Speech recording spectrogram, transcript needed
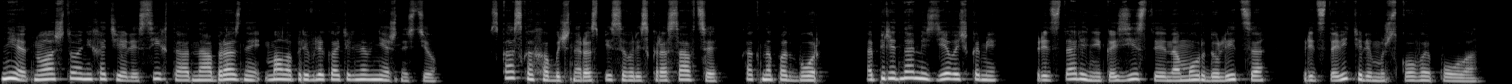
Нет, ну а что они хотели с их-то однообразной, малопривлекательной внешностью? В сказках обычно расписывались красавцы, как на подбор, а перед нами с девочками предстали неказистые на морду лица представители мужского пола.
